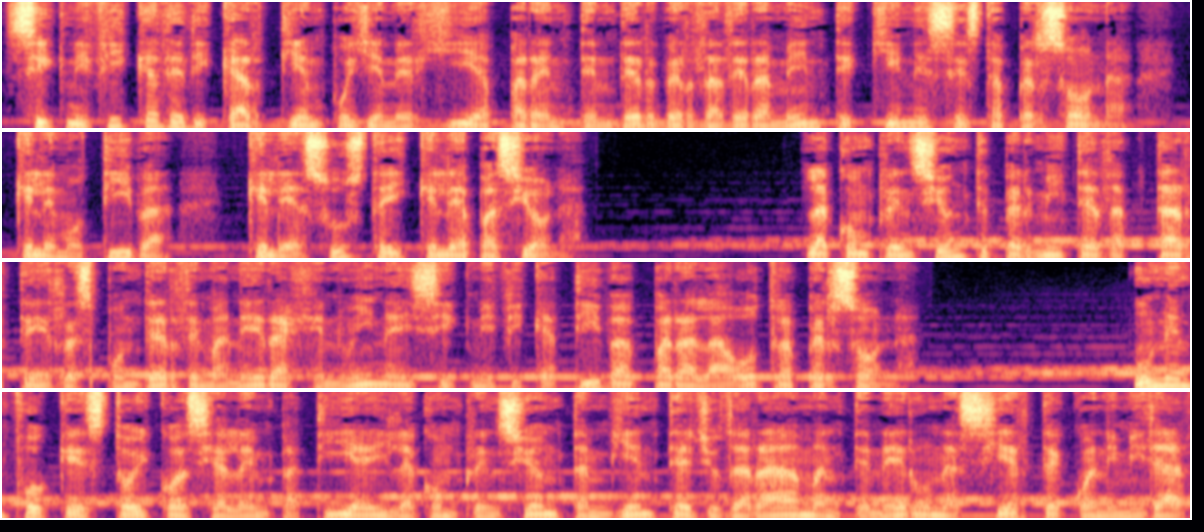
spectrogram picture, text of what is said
Significa dedicar tiempo y energía para entender verdaderamente quién es esta persona, que le motiva, que le asusta y que le apasiona. La comprensión te permite adaptarte y responder de manera genuina y significativa para la otra persona. Un enfoque estoico hacia la empatía y la comprensión también te ayudará a mantener una cierta ecuanimidad,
